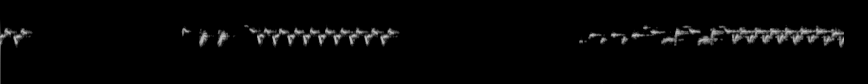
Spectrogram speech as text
Thank you.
